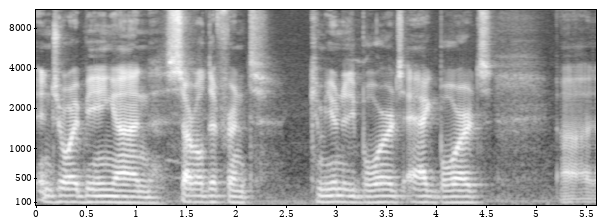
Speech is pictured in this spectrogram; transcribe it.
enjoy being on several different community boards, ag boards. Uh,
